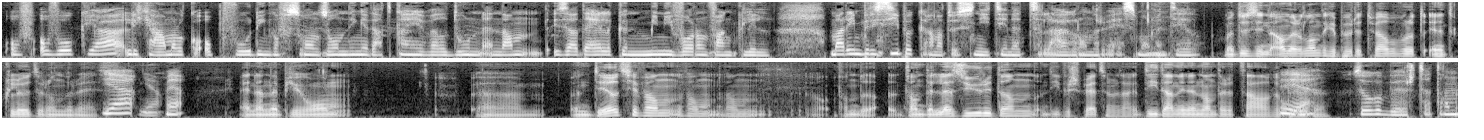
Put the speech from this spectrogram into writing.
of, of ook ja, lichamelijke opvoeding of zo'n zo'n dingen, dat kan je wel doen. En dan is dat eigenlijk een mini-vorm van klil. Maar in principe kan het dus niet in het lager onderwijs momenteel. Maar dus in andere landen gebeurt het wel bijvoorbeeld in het kleuteronderwijs? Ja, ja. ja. En dan heb je gewoon ehm, een deeltje van, van, van, van, de, van de lesuren dan, die verspreid zijn, die dan in een andere taal gebeuren. Ja, zo gebeurt dat dan.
